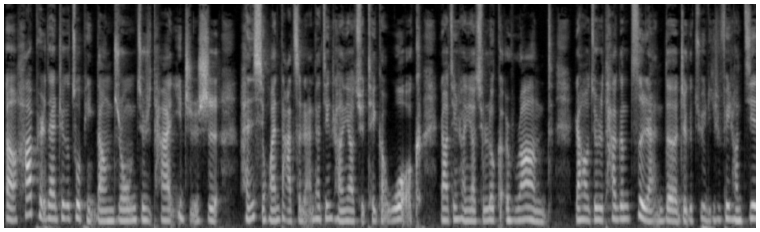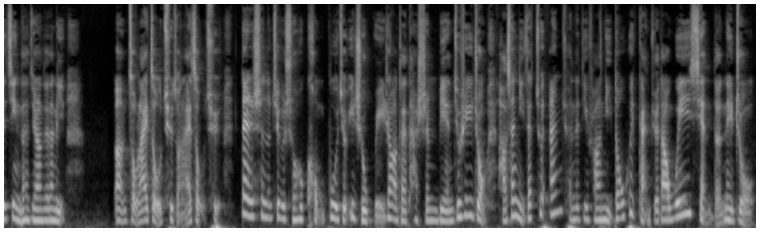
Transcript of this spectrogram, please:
呃，Harper 在这个作品当中，就是他一直是很喜欢大自然，他经常要去 take a walk，然后经常要去 look around，然后就是他跟自然的这个距离是非常接近的，他经常在那里，嗯，走来走去，走来走去。但是呢，这个时候恐怖就一直围绕在他身边，就是一种好像你在最安全的地方，你都会感觉到危险的那种。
